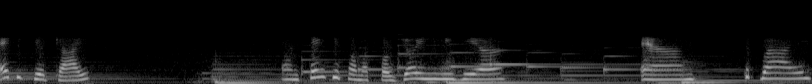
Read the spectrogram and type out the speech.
attitude, guys. And thank you so much for joining me here. And goodbye.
